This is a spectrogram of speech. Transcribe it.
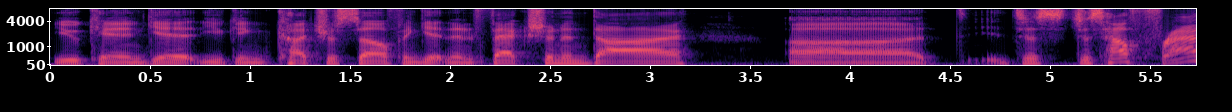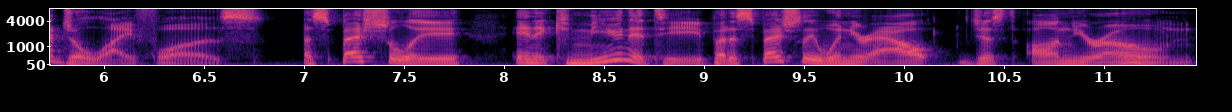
You can get, you can cut yourself and get an infection and die. Uh, just, just how fragile life was, especially in a community, but especially when you're out just on your own,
